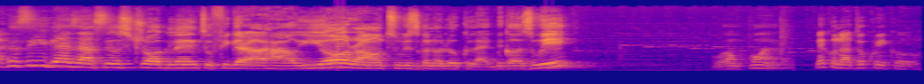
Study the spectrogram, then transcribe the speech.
I can see you guys are still struggling to figure out how your round two is gonna look like because we one point. Make una do quick o.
